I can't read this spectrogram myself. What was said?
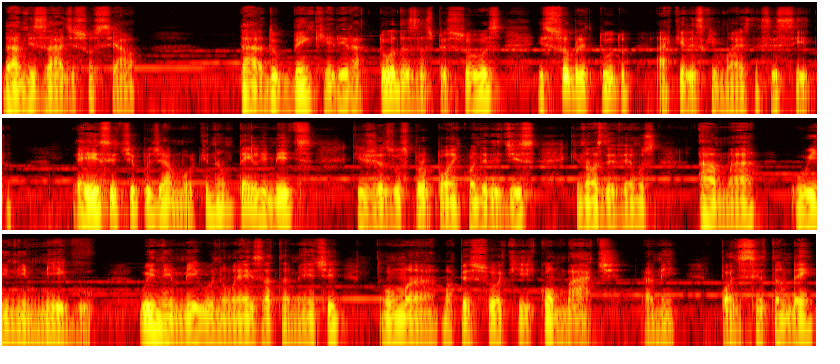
da amizade social, da, do bem-querer a todas as pessoas e, sobretudo, àqueles que mais necessitam. É esse tipo de amor que não tem limites que Jesus propõe quando ele diz que nós devemos amar o inimigo. O inimigo não é exatamente uma, uma pessoa que combate a mim, pode ser também,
